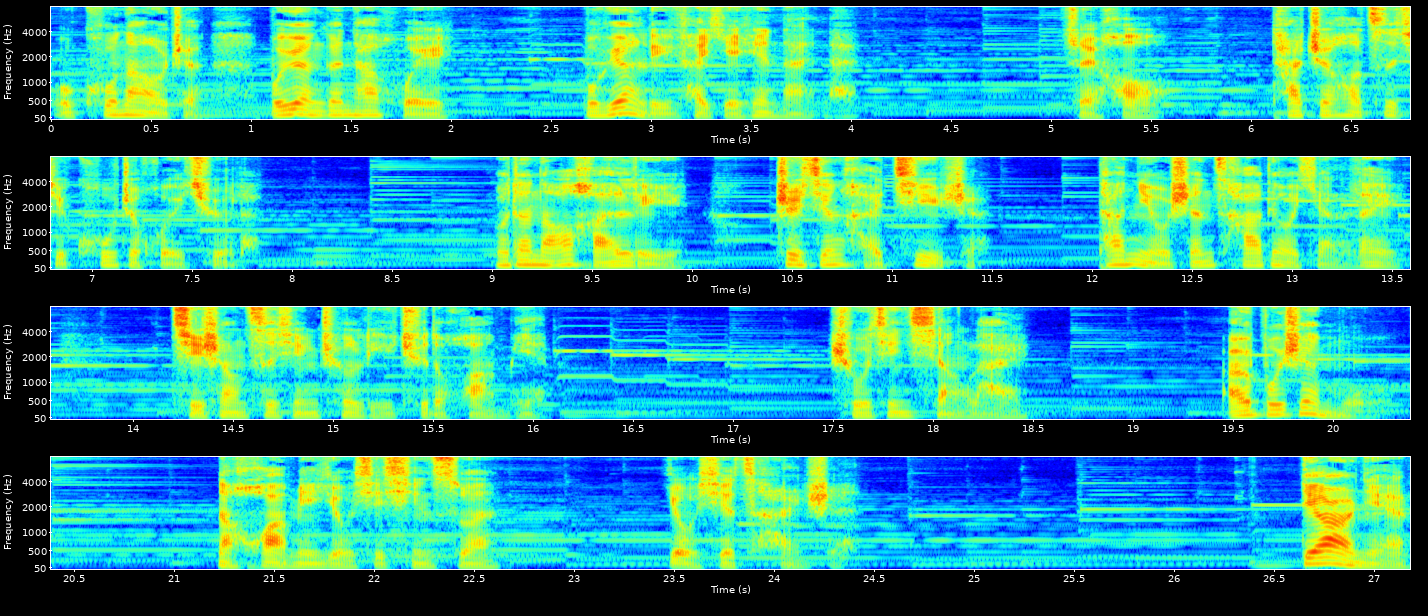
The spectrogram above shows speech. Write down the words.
我哭闹着，不愿跟她回，不愿离开爷爷奶奶。最后，她只好自己哭着回去了。我的脑海里，至今还记着。他扭身擦掉眼泪，骑上自行车离去的画面。如今想来，而不认母，那画面有些心酸，有些残忍。第二年，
